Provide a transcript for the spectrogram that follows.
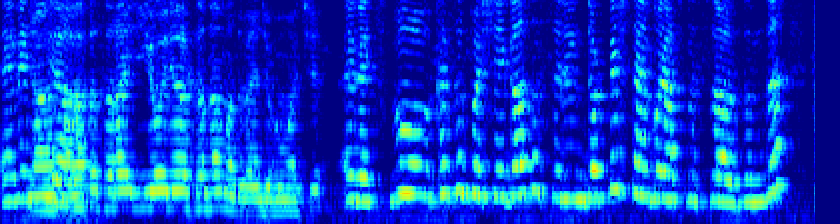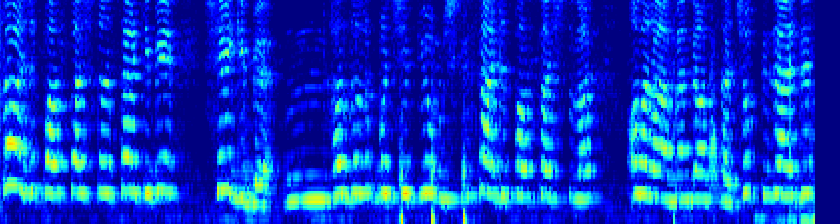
Evet Yani ya. Galatasaray iyi oynayarak kazanmadı bence bu maçı. Evet bu Kasımpaşa'ya Galatasaray'ın 4-5 tane gol atması lazımdı. Sadece paslaştılar sanki bir şey gibi hmm, hazırlık maçı yapıyormuş gibi sadece paslaştılar. Ona rağmen Galatasaray çok güzeldi.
